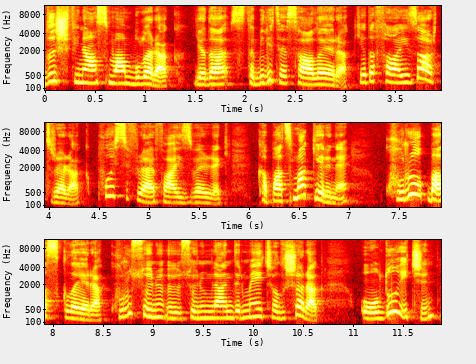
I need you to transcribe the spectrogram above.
dış finansman bularak ya da stabilite sağlayarak ya da faizi arttırarak, pozitif reel faiz vererek kapatmak yerine kuru baskılayarak, kuru sönü, e, sönümlendirmeye çalışarak olduğu için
